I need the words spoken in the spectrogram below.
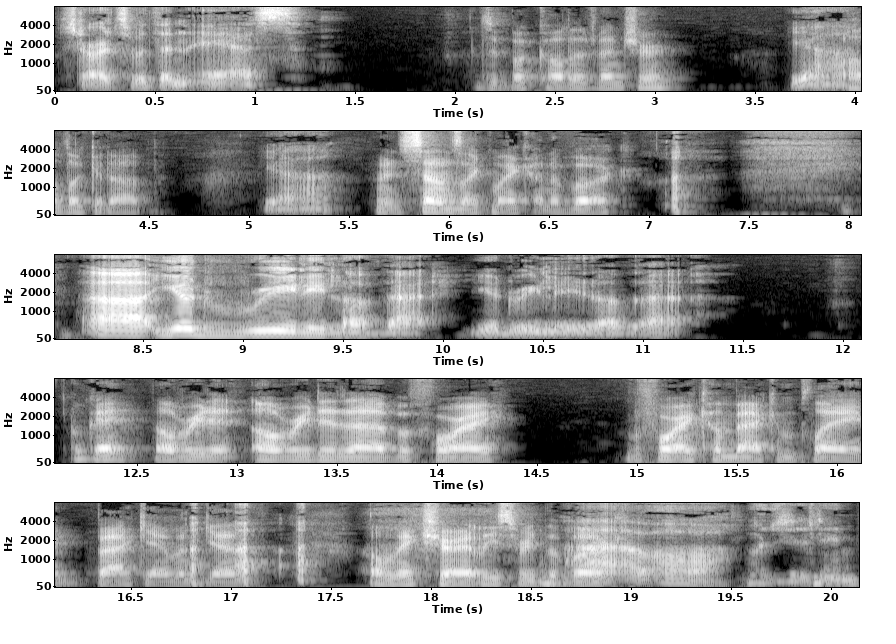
Starts with an S. It's a book called Adventure. Yeah, I'll look it up. yeah. I mean, it sounds like my kind of book. Uh, you'd really love that. You'd really love that. Okay, I'll read it. I'll read it uh, before I before I come back and play backgammon again. I'll make sure I at least read the book. Uh, oh, what's his name?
